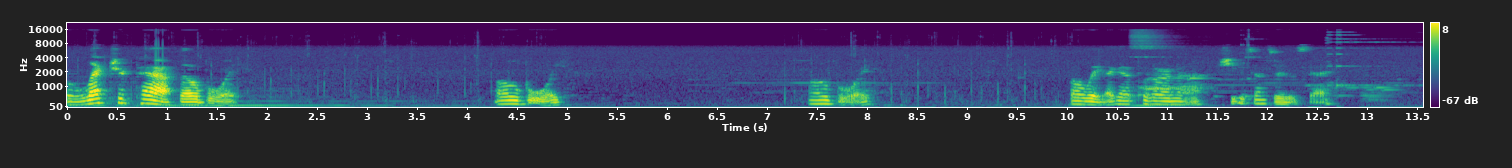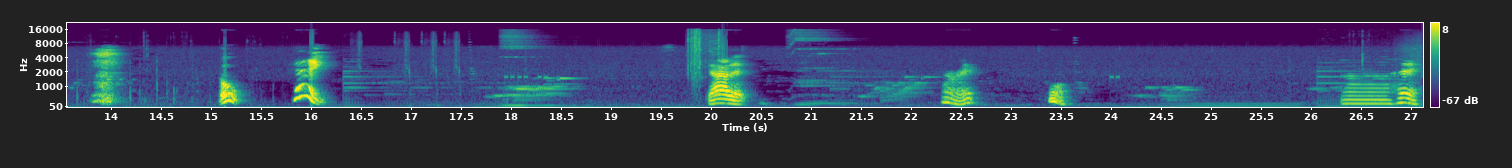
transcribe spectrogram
Electric path, oh boy. Oh boy. Oh boy. Oh wait, I gotta put on a Sheikah Sensor this guy. Oh! Hey! Got it. Alright. Cool. Uh, hey.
